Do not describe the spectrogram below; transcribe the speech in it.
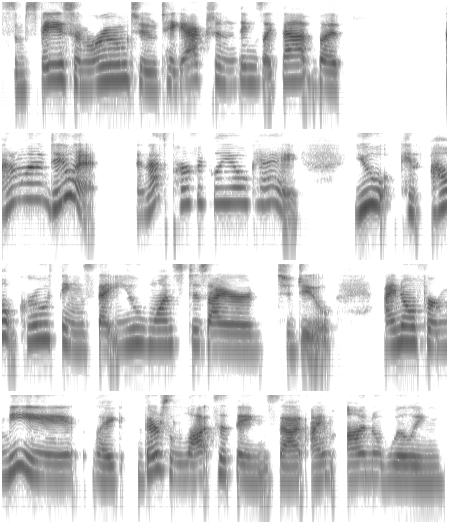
some space and room to take action and things like that, but I don't want to do it. And that's perfectly okay. You can outgrow things that you once desired to do. I know for me, like there's lots of things that I'm unwilling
